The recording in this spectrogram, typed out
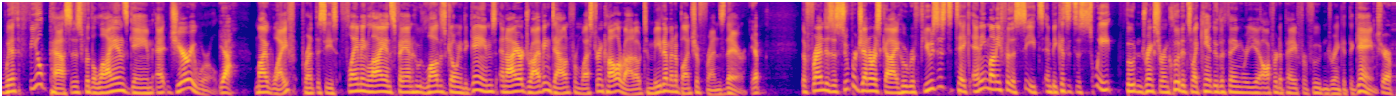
with field passes for the Lions game at Jerry World. Yeah. My wife, parentheses, flaming Lions fan who loves going to games, and I are driving down from Western Colorado to meet him and a bunch of friends there. Yep. The friend is a super generous guy who refuses to take any money for the seats, and because it's a suite, food and drinks are included, so I can't do the thing where you offer to pay for food and drink at the game. Sure.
